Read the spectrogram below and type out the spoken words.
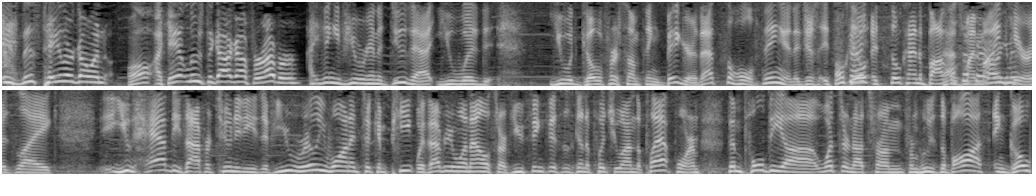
is this Taylor going? Well, I can't lose to Gaga forever. I think if you were going to do that, you would. You would go for something bigger. That's the whole thing, and it just it's Okay. still it still kind of boggles my mind argument. here. Is like you have these opportunities. If you really wanted to compete with everyone else, or if you think this is going to put you on the platform, then pull the uh, what's her nuts from from Who's the Boss and go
